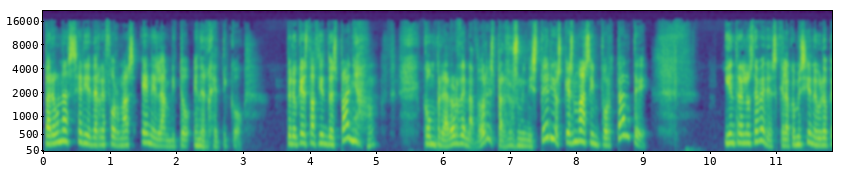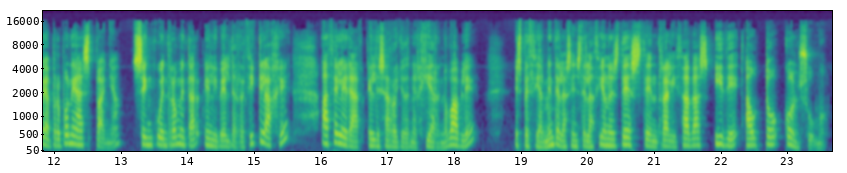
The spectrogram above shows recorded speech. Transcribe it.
para una serie de reformas en el ámbito energético. ¿Pero qué está haciendo España? Comprar ordenadores para los ministerios, que es más importante. Y entre los deberes que la Comisión Europea propone a España se encuentra aumentar el nivel de reciclaje, acelerar el desarrollo de energía renovable, especialmente las instalaciones descentralizadas y de autoconsumo.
